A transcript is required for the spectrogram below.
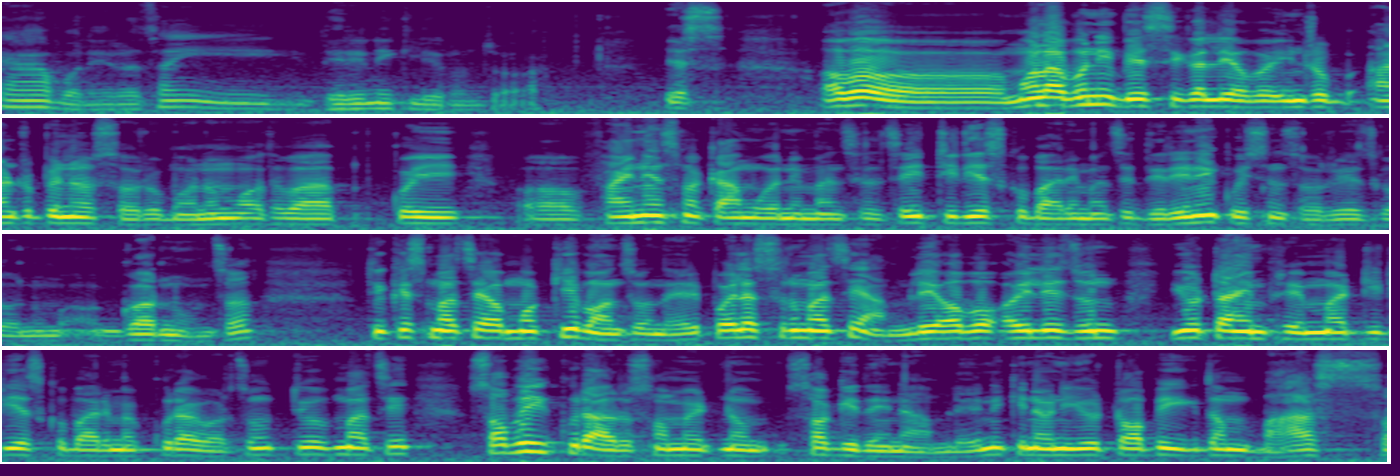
कहाँ भनेर चाहिँ धेरै नै क्लियर हुन्छ होला। यस अब मलाई पनि बेसिकली अब इन्ट्रो अन्टरप्रिनर्सहरू भनौँ अथवा कोही फाइनेन्समा काम गर्ने मान्छेले चाहिँ टिडिएसको बारेमा चाहिँ धेरै नै क्वेसन्सहरू रेज गर्नु गर्नुहुन्छ। त्यो केसमा चाहिँ अब म के भन्छु भन्दाखेरि पहिला सुरुमा चाहिँ हामीले अब अहिले जुन यो टाइम फ्रेममा टिडिएसको बारेमा कुरा गर्छौँ त्योमा चाहिँ सबै कुराहरू समेट्न सकिँदैन हामीले होइन? किनभने यो टपिक एकदम भास्ट छ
